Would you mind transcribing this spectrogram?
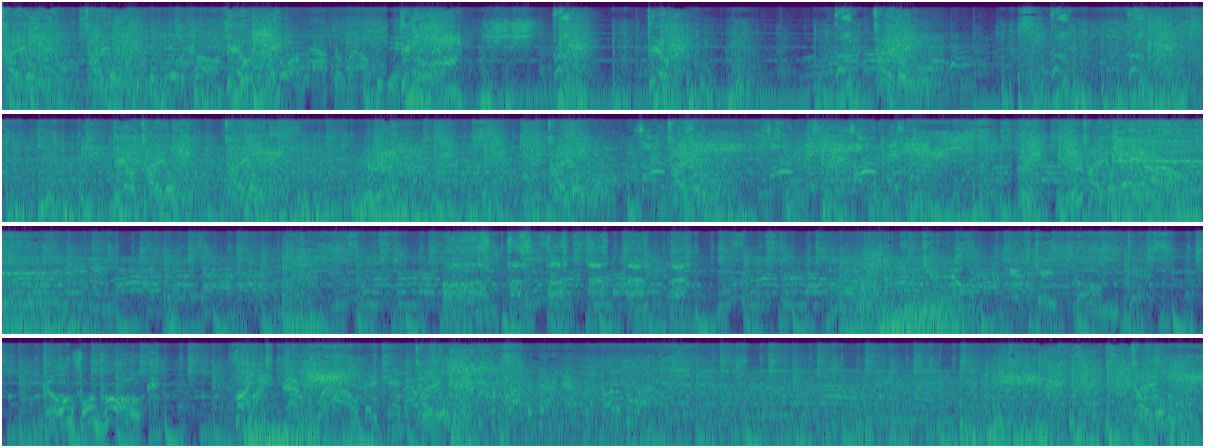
Title! You can feel the calm before the storm at the round begins. title, title, title. go for broke. Fight! Wow, they came out with a surprise attack at the start of the round. Title.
